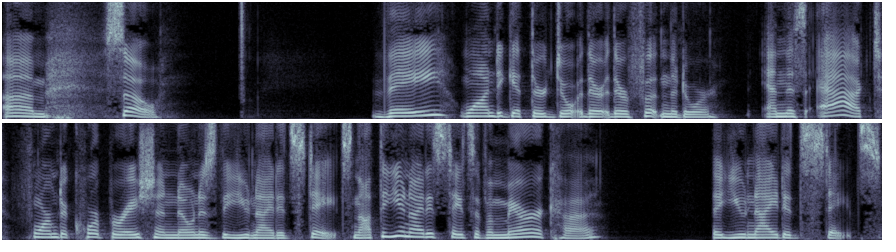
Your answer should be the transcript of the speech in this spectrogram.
Um, so they wanted to get their door, their their foot in the door, and this act formed a corporation known as the United States, not the United States of America, the United States.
